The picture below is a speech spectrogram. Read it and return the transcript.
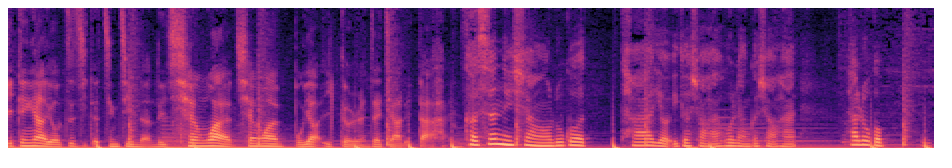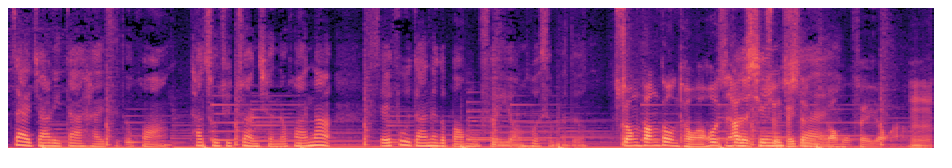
一定要有自己的经济能力，千万千万不要一个人在家里带孩子。可是你想哦，如果他有一个小孩或两个小孩，他如果不在家里带孩子的话，他出去赚钱的话，那谁负担那个保姆费用或什么的？双方共同啊，或是他的薪水可以等于保姆费用啊。嗯，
